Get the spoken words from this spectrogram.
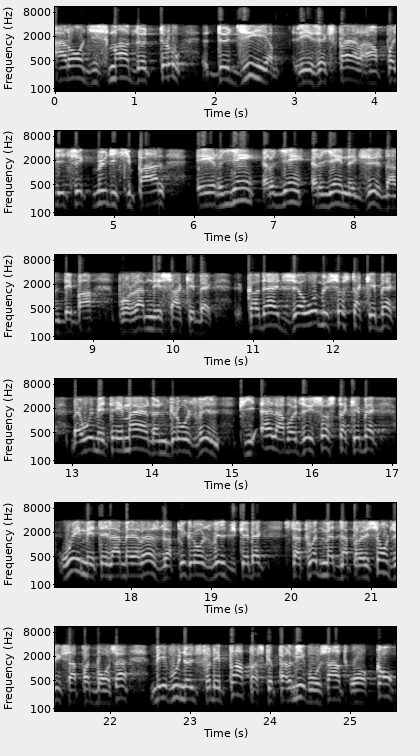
arrondissements de trop de dire les experts en politique municipale et rien, rien, rien n'existe dans le débat pour ramener ça à Québec. Coder disait, oh, mais ça, c'est à Québec. Ben oui, mais t'es maire d'une grosse ville. Puis elle, elle va dire, ça, c'est à Québec. Oui, mais t'es la mairesse de la plus grosse ville du Québec. C'est à toi de mettre de la pression, de dire que ça n'a pas de bon sens. Mais vous ne le ferez pas parce que parmi vos 103 cons,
